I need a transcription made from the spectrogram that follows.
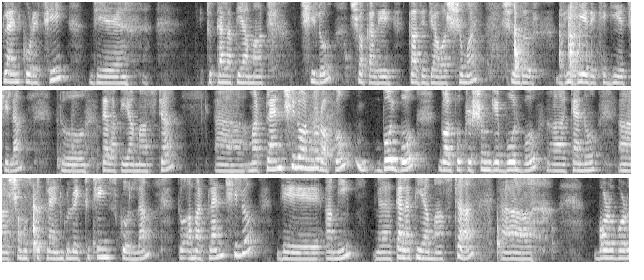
প্ল্যান করেছি যে একটু তেলাপিয়া মাছ ছিল সকালে কাজে যাওয়ার সময়, সুন্দর ভিজিয়ে রেখে গিয়েছিলাম। তো তেলাপিয়া মাছটা আমার প্ল্যান ছিল অন্যরকম বলব, গল্প প্রসঙ্গে বলব কেন সমস্ত প্ল্যানগুলো একটু চেঞ্জ করলাম তো আমার প্ল্যান ছিল যে আমি তেলাপিয়া মাছটা বড় বড়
